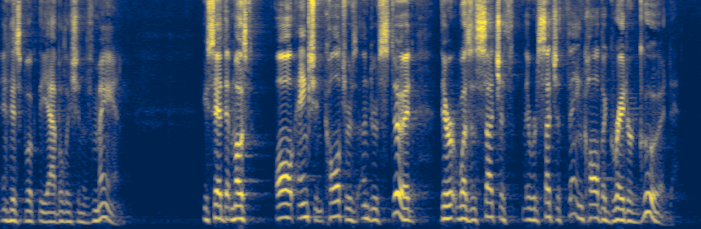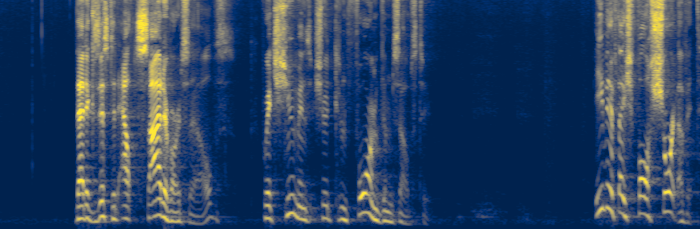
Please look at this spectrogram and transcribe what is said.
in his book, The Abolition of Man. He said that most all ancient cultures understood there was a, such a, there was such a thing called the greater good that existed outside of ourselves, which humans should conform themselves to, even if they fall short of it.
